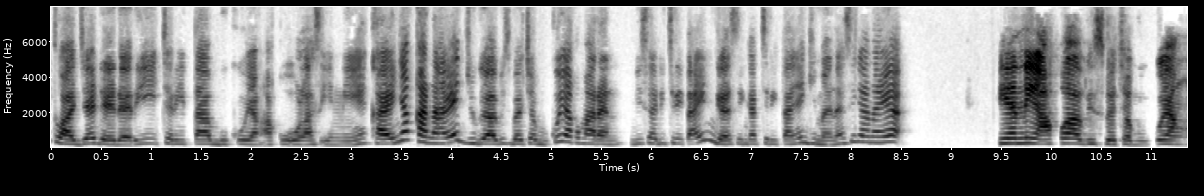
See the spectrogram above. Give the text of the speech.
itu aja deh dari cerita buku yang aku ulas ini. Kayaknya Kanaya juga habis baca buku ya kemarin. Bisa diceritain nggak singkat ceritanya gimana sih Kanaya? Iya nih, aku habis baca buku yang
